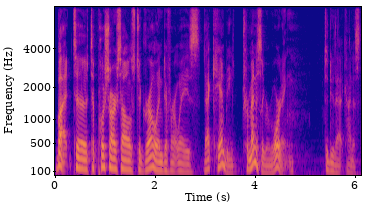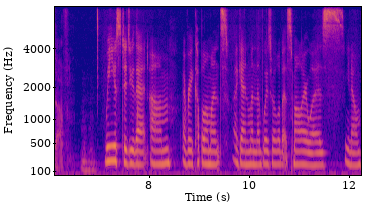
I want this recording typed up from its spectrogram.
but to to push ourselves to grow in different ways, that can be tremendously rewarding. To do that kind of stuff. We used to do that um, every couple of months. Again, when the boys were a little bit smaller, was you know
